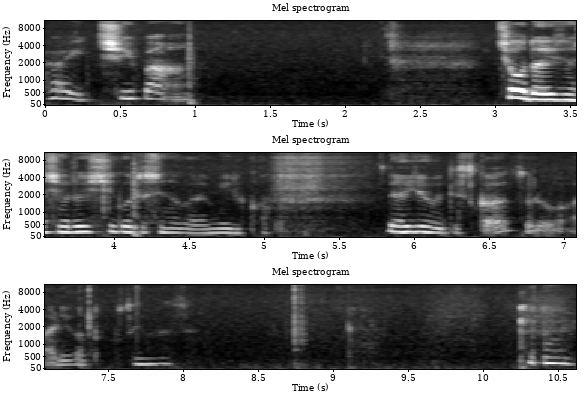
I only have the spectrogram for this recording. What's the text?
カ一番。超大事な書類仕事しながら見るか。大丈夫ですか？それはありがとうございます。うん。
